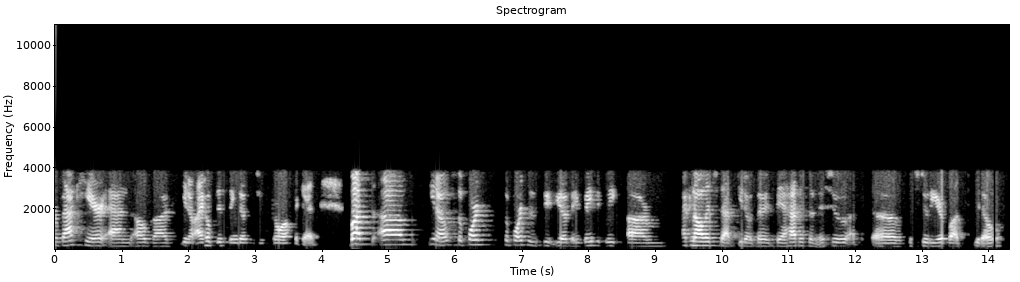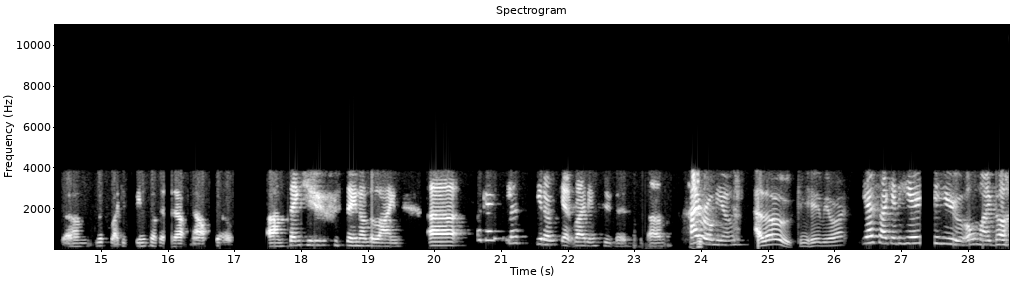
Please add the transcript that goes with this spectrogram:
We're back here, and oh God, you know, I hope this thing doesn't just go off again. But um, you know, support support is you know they basically um, acknowledge that you know they they having some issue at uh, the studio, but you know, um, looks like it's been sorted out now. So um, thank you for staying on the line. Uh, okay, let's you know get right into this. Um, hi, Romeo. Hello, can you hear me all right? Yes, I can hear you. Oh my god.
